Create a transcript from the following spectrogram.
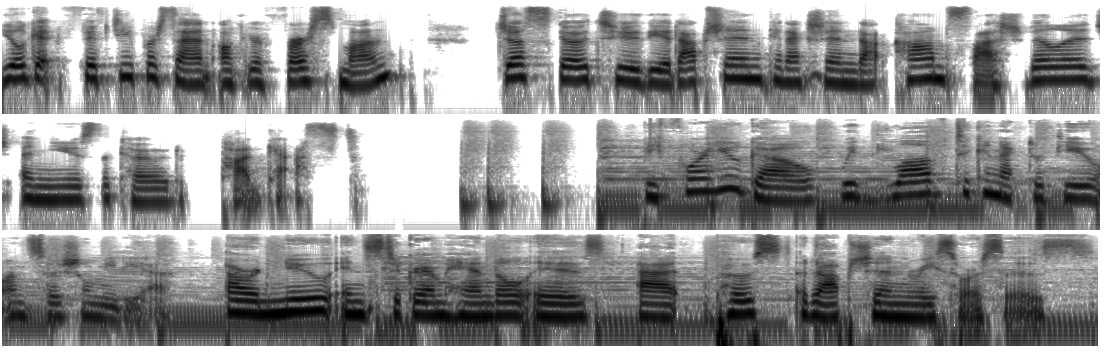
you'll get 50% off your first month. Just go to theadoptionconnection.com slash village and use the code podcast. Before you go, we'd love to connect with you on social media. Our new Instagram handle is at Post Adoption Resources.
